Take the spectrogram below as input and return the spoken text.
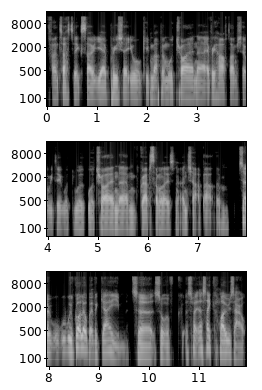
fantastic. So yeah, appreciate you all keeping up, and we'll try and uh, every halftime show we do, we'll we'll, we'll try and um, grab some of those and, and chat about them. So we've got a little bit of a game to sort of, let's say, close out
